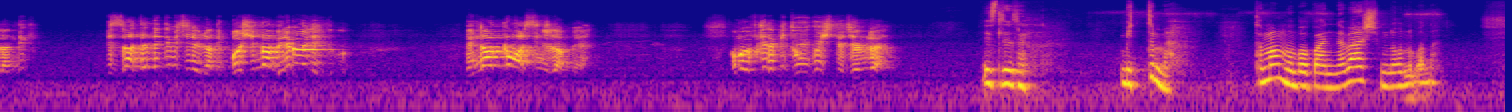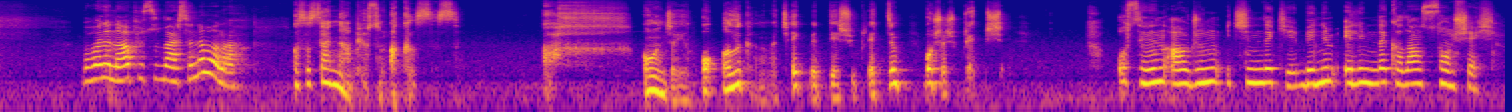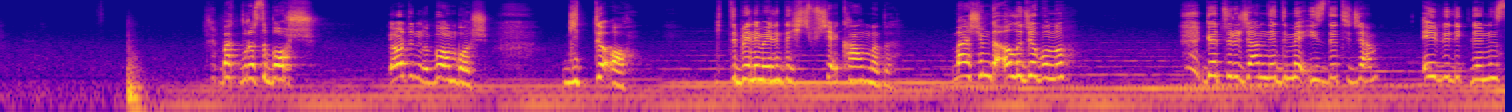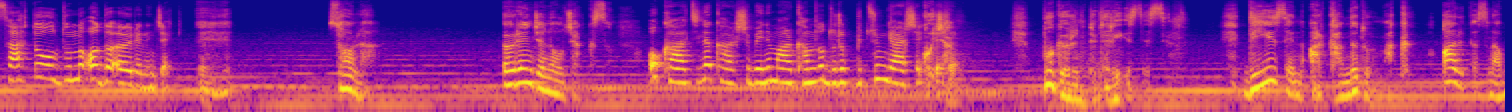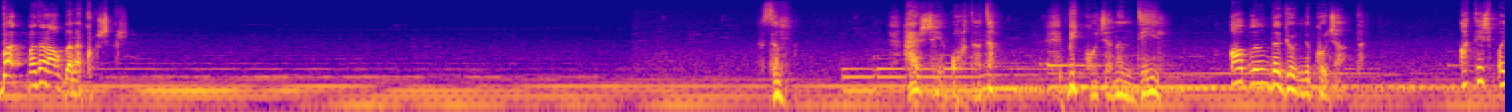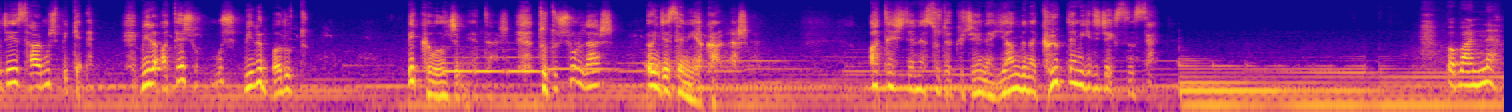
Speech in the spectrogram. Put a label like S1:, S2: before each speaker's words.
S1: evlendik.
S2: Biz zaten dediğim için evlendik. Başından beri böyleydi bu. Hem ne hakkı var sinirlenmeye?
S1: Ama öfke de bir duygu işte Cemre.
S3: İzledin. Bitti mi? Tamam mı babaanne? Ver şimdi onu bana. Babaanne ne yapıyorsun? Versene bana.
S4: Asıl sen ne yapıyorsun akılsız? Ah onca yıl o alık anana çekmedi diye şükrettim. Boşa şükretmişim.
S3: O senin avucunun içindeki, benim elimde kalan son şey. Bak burası boş. Gördün mü? Bomboş. Gitti o. Gitti benim elimde hiçbir şey kalmadı. Ben şimdi alacağım bunu. Götüreceğim Nedim'e izleteceğim. Evliliklerinin sahte olduğunu o da öğrenecek.
S4: Sonra öğrenince ne olacak kızım?
S3: O katile karşı benim arkamda durup bütün gerçekleri...
S4: Kocam bu görüntüleri izlesin. Değil senin arkanda durmak. Arkasına bakmadan ablana koşar. Kızım, her şey ortada. Bir kocanın değil, ablanın da gönlü kocanda. Ateş bacayı sarmış bir kere. Biri ateş olmuş, biri barut. Bir kıvılcım yeter. Tutuşurlar, önce seni yakarlar. Ateşlerine su dökeceğine, yangına körükle mi gideceksin sen?
S3: Babaanne.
